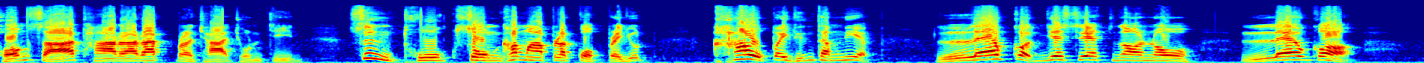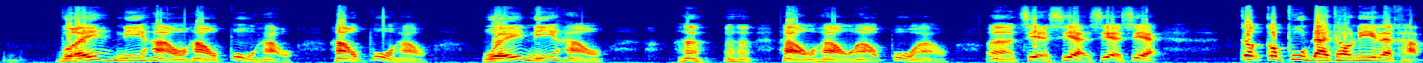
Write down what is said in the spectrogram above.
ของสาธารณรัฐประชาชนจีน ซึ่งถูกส่งเข้ามาประกบประยุทธ์ เข้าไปถึงทำเนียบ แล้วก็ yes yes no no แล้วก็เหวยหนีเห่าเห่าปู้เห่าเห่าปู้เห่าเหวยหนีเห่าเห่าเห่าเห่าปู้เห่าเสียเสียเสียเสียก็ก็พูดได้เท่านี้แหละครับ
